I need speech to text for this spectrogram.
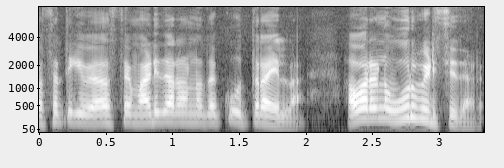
ವಸತಿಗೆ ವ್ಯವಸ್ಥೆ ಮಾಡಿದ್ದಾರೆ ಅನ್ನೋದಕ್ಕೂ ಉತ್ತರ ಇಲ್ಲ. ಅವರನ್ನು ಊರು ಬಿಡಿಸಿದ್ದಾರೆ.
